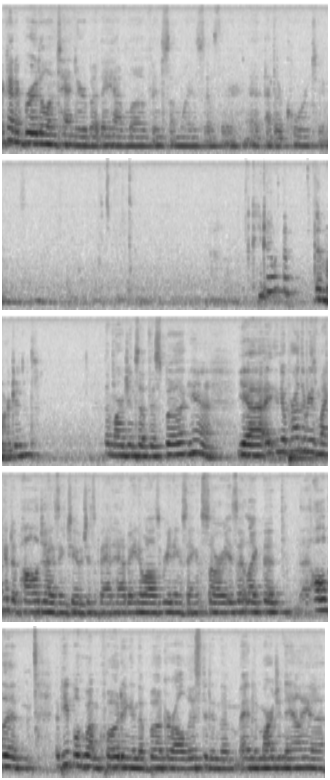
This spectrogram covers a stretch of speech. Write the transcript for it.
they're kind of brutal and tender, but they have love in some ways as their at, at their core too. Can you talk about the, the margins? The margins of this book. Yeah. Yeah, you know, part of the reason why I kept apologizing to, which is a bad habit, you know, while I was reading saying sorry, is that like the all the the people who I'm quoting in the book are all listed in the in the marginalia,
